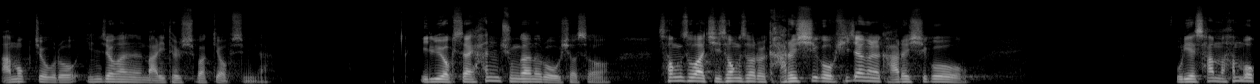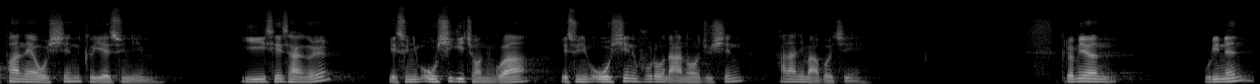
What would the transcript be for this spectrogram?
암묵적으로 인정하는 말이 될 수밖에 없습니다. 인류 역사의 한 중간으로 오셔서 성서와 지성서를 가르시고 휘장을 가르시고 우리의 삶 한복판에 오신 그 예수님 이 세상을 예수님 오시기 전과 예수님 오신 후로 나누어 주신 하나님 아버지 그러면 우리는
